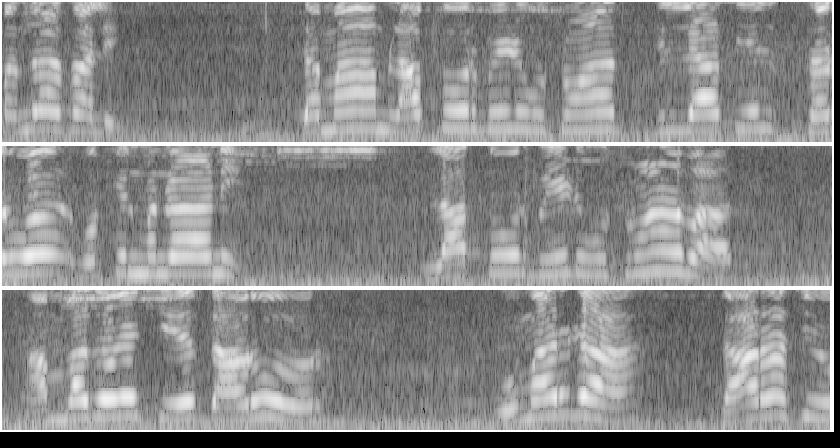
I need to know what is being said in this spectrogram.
पंधरा साली तमाम लातूर बीड उस्मानाबाद जिल्ह्यातील सर्व वकील मंडळांनी लातूर बीड उस्मानाबाद अंबाजोगाई केस दारूर उमरगा धाराशिव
